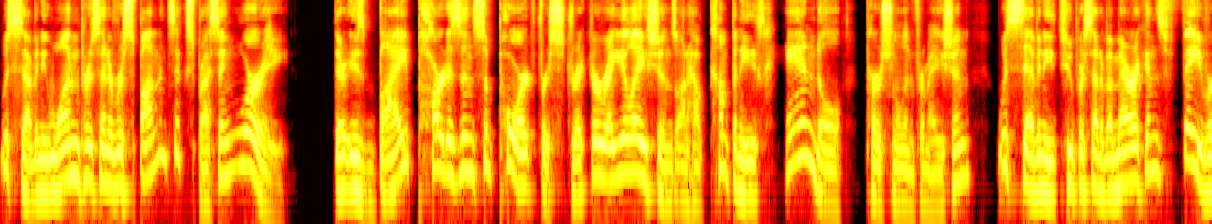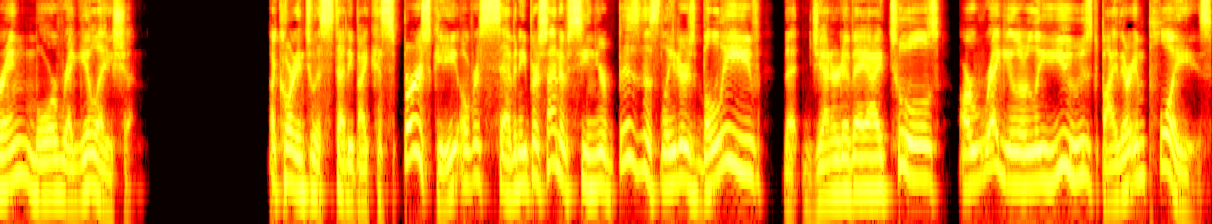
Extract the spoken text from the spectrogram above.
with 71% of respondents expressing worry there is bipartisan support for stricter regulations on how companies handle personal information, with 72% of Americans favoring more regulation. According to a study by Kaspersky, over 70% of senior business leaders believe that generative AI tools are regularly used by their employees,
